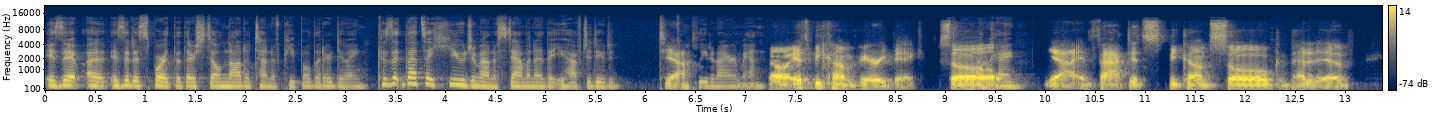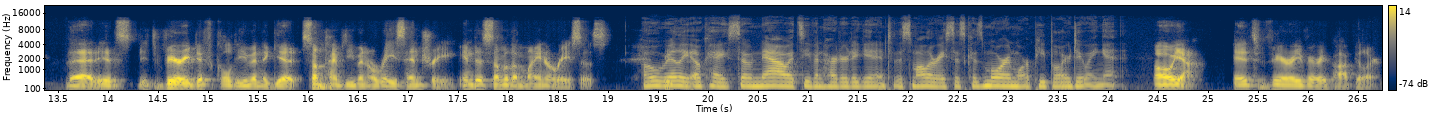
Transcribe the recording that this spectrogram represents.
is it a, is it a sport that there's still not a ton of people that are doing? Cuz that's a huge amount of stamina that you have to do to to Yeah. complete an Ironman. No, it's become very big. So Okay. Yeah, in fact, it's become so competitive that it's it's very difficult even to get sometimes even a race entry into some of the minor races. Oh, really? Okay. So now it's even harder to get into the smaller races cuz more and more people are doing it. Oh yeah, it's very very popular.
